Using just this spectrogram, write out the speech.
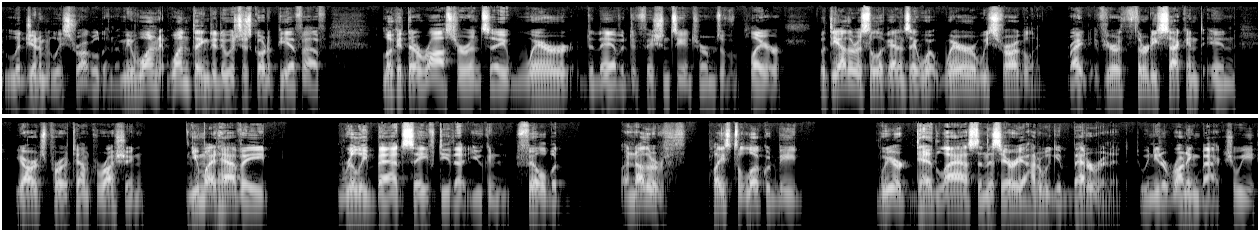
legitimately struggled in. I mean, one one thing to do is just go to PFF, look at their roster, and say where do they have a deficiency in terms of a player. But the other is to look at it and say where are we struggling, right? If you're 32nd in yards per attempt rushing, you might have a really bad safety that you can fill. But another place to look would be we are dead last in this area. How do we get better in it? Do we need a running back? Should we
